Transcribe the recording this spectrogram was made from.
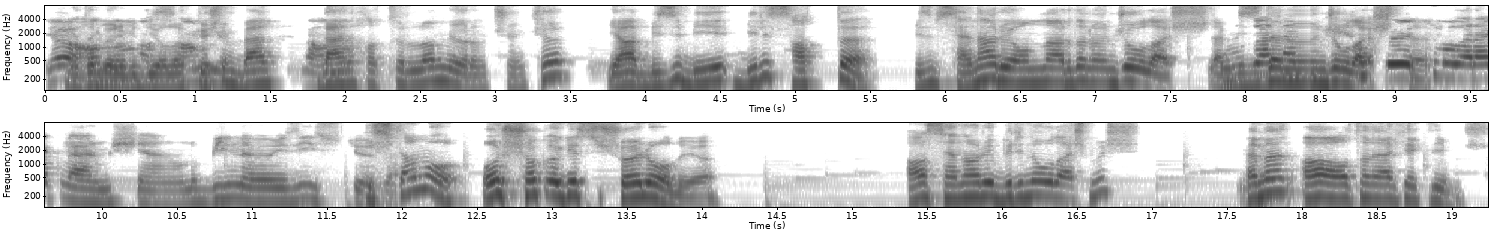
ya da böyle bir diyalog geçti mi? ben ben Anlamaz. hatırlamıyorum çünkü ya bizi bir biri sattı. Bizim senaryo onlardan önce ulaş. Yani Bunu bizden önce şok ulaştı. öğesi olarak vermiş yani. Onu bilmememizi istiyor İşte zaten. ama o, o şok ögesi şöyle oluyor. Aa senaryo birine ulaşmış. Hemen aa Altan erkekliymiş.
